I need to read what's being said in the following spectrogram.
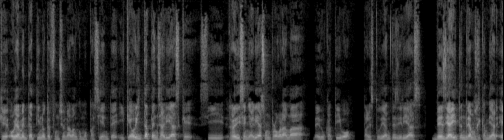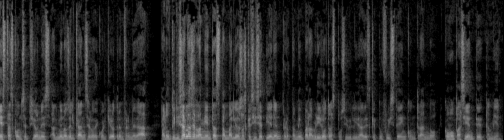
que obviamente a ti no te funcionaban como paciente y que ahorita pensarías que si rediseñarías un programa educativo para estudiantes dirías, desde ahí tendríamos que cambiar estas concepciones, al menos del cáncer o de cualquier otra enfermedad, para utilizar las herramientas tan valiosas que sí se tienen, pero también para abrir otras posibilidades que tú fuiste encontrando como paciente también.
